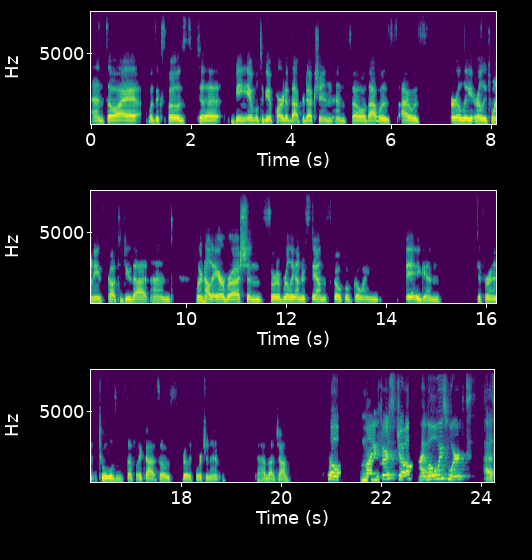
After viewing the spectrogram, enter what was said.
And so I was exposed to being able to be a part of that production. And so that was, I was early, early 20s, got to do that and learn how to airbrush and sort of really understand the scope of going big and different tools and stuff like that. So I was really fortunate to have that job. So my first job, I've always worked as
